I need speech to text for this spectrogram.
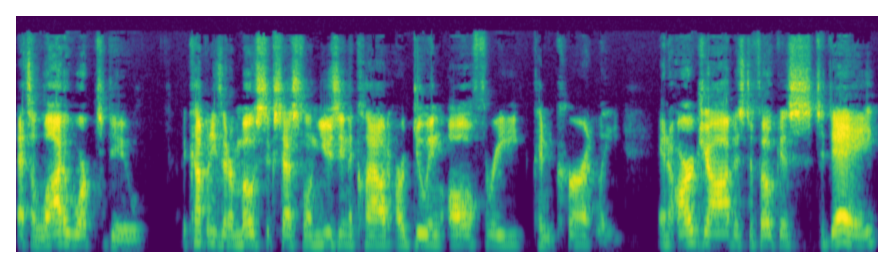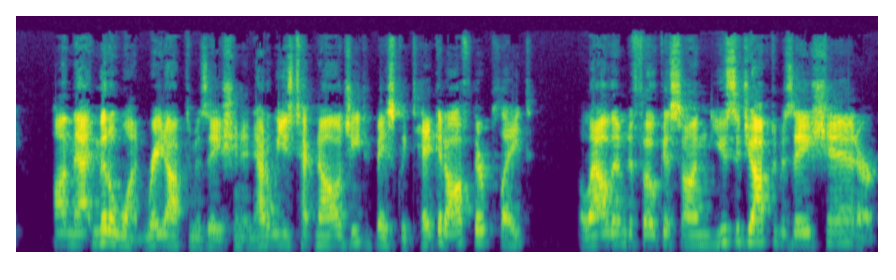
that's a lot of work to do the companies that are most successful in using the cloud are doing all three concurrently. And our job is to focus today on that middle one, rate optimization, and how do we use technology to basically take it off their plate, allow them to focus on usage optimization or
